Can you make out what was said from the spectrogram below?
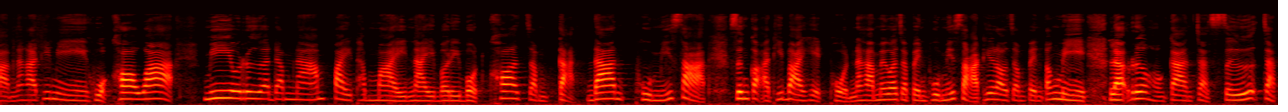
ามนะคะที่มีหัวข้อว่า มีเรือดำน้ำไปทำไมในบริบทข้อจำกัดด้านภูมิศาสตร์ ซึ่งก็อธิบายเหตุผลนะคะไม่ว่าจะเป็นภูมิศาสตร์ที่เราจำเป็นต้องมี และเรื่องของการจัดซื้อจัด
